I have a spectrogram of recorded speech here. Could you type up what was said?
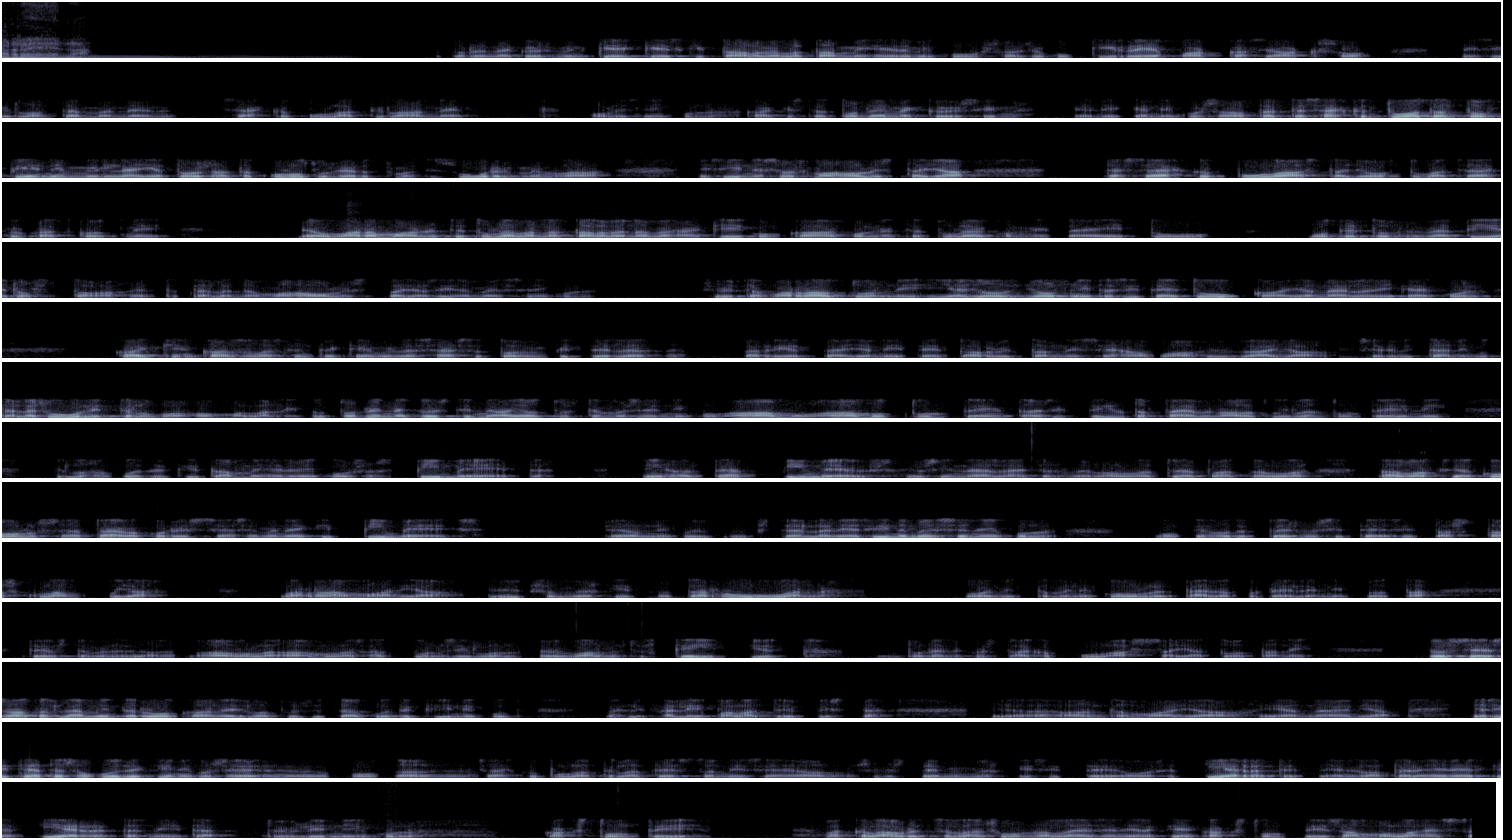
Areena. Todennäköisemmin keskitalvella tammi-helmikuussa olisi joku kireä pakkasjakso, niin silloin tämmöinen sähköpulatilanne olisi niin kuin kaikista todennäköisin. Eli niin kuin sanotaan, että sähkön tuotanto pienimmillään ja toisaalta kulutus ehdottomasti suurimmillaan, niin siinä se olisi mahdollista. Ja tästä sähköpulasta johtuvat sähkökatkot, niin ne on varmaan nyt tulevana talvena vähän kiikun kaakun, että tuleeko niitä ei tule, mutta on hyvä tiedostaa, että tällainen on mahdollista ja siinä mielessä niin kuin syytä varautua niihin. Ja jos, jos niitä sitten ei tulekaan ja näillä ikään kuin kaikkien kansalaisten tekemillä säästötoimenpiteillä pärjätään ja niitä ei tarvita, niin sehän on vaan hyvä ja selvitään niin kuin tällä suunnitteluvaa hommalla. Niin todennäköisesti ne ajoittuisi tämmöiseen niin kuin aamu, aamutunteihin tai sitten iltapäivän alkuillan tunteihin, niin silloinhan kuitenkin tammi-helmikuussa pimeetä. Niinhan tämä pimeys jo sinällään, että jos meillä ollaan työpaikalla tavaksi ja koulussa ja päiväkodissa ja se meneekin pimeäksi. Se on niin kuin yksi tällainen. Ja siinä mielessä niin kuin on kehotettu esimerkiksi sitten sit tas, taskulamppuja varaamaan ja yksi on myöskin tuota, ruoan toimittaminen koululle päiväkodeille, niin tuota, että jos tämmöinen aamulla, aamulla sattuu, niin silloin valmistuskeittiöt on todennäköisesti aika pulassa ja tuota, niin jos ei saataisiin lämmintä ruokaa, niin silloin pystytään kuitenkin niin kuin välipalatyyppistä ja antamaan ja, ja näin. Ja, ja sitten tässä on kuitenkin, niin kuin se, puhutaan sähköpulatilanteesta, niin se on systeemi myöskin sitten on se kierrät, että energia kierrätä niitä tyyliin niin kuin kaksi tuntia vaikka Lauritselan suunnalla ja sen jälkeen kaksi tuntia Sammolahdessa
